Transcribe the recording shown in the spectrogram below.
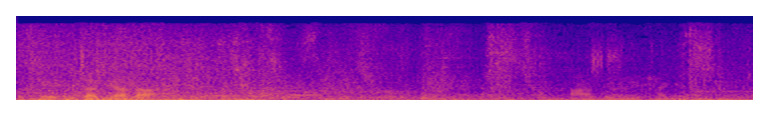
오케이 무자비 하나. 아군이 당했습니다.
